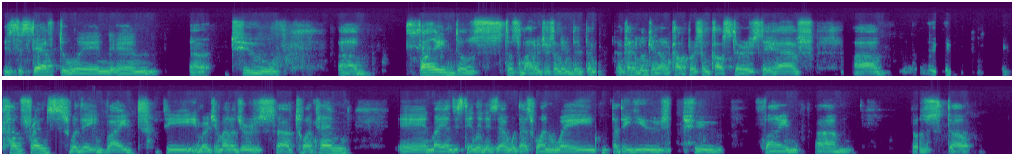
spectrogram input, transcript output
is the staff doing and uh, to um, find those those managers? I mean, I'm, I'm kind of looking at CalPERS and CalSTRS. They have a, a conference where they invite the emerging managers uh, to attend. And my understanding is that that's one way that they use to find um, those uh,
